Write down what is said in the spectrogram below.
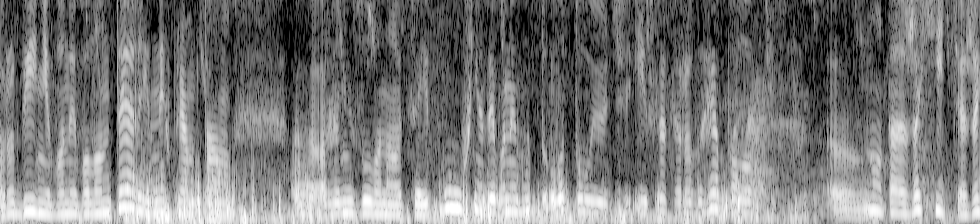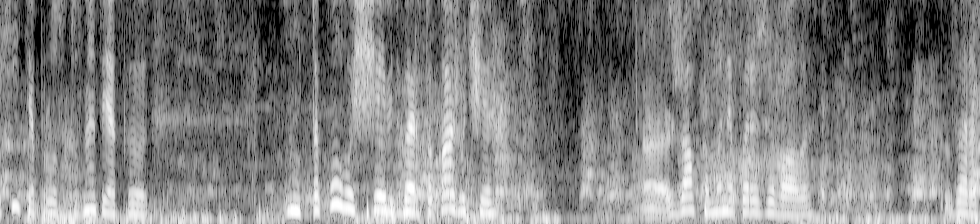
родині, вони волонтери, і в них прям там е, організована оця і кухня, де вони готують, і все це розгепало. Е, ну, та жахіття, жахіття просто, знаєте, як. Ну, такого ще, відверто кажучи, е, жаху ми не переживали. Зараз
